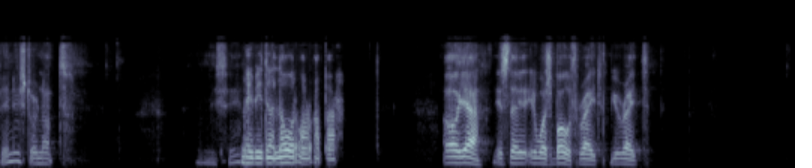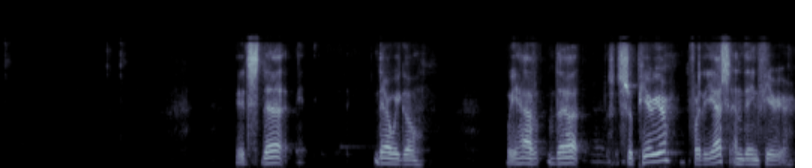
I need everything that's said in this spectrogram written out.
Finished or not? Let me see. maybe the lower or upper Oh yeah, it's the it was both, right? You're right. It's the there we go. We have the superior for the S and the inferior.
